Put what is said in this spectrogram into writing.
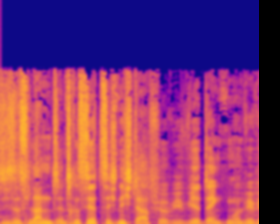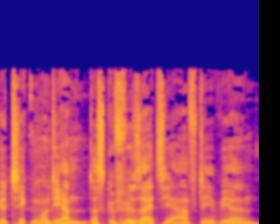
dieses Land interessiert sich nicht dafür, wie wir denken und wie wir ticken und die haben das Gefühl, seit sie AfD wählen,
